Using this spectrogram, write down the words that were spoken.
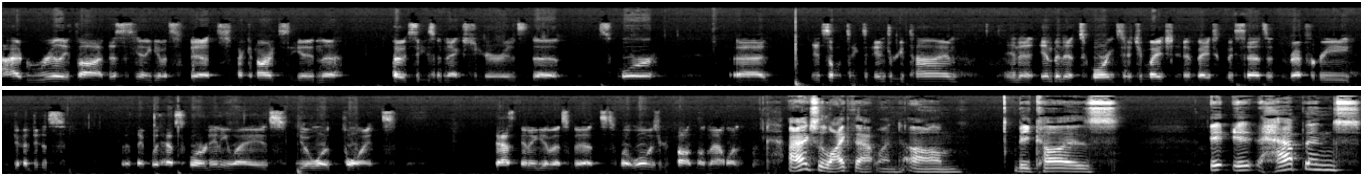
I really thought this is going to give us fits. I can already see it in the postseason next year. Is the score? Uh, if someone takes an injury time in an imminent scoring situation, it basically says that the referee judges that they would have scored anyways you award points that's going to give us fits. But what was your thoughts on that one? I actually like that one um, because it it happens,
